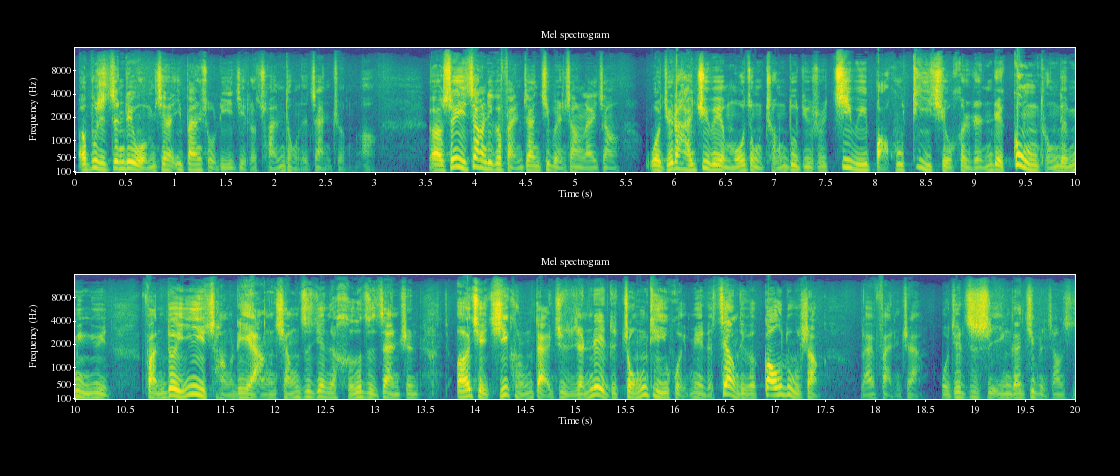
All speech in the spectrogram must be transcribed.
而不是针对我们现在一般所理解的传统的战争啊。呃，所以这样的一个反战，基本上来讲，我觉得还具备某种程度，就是说基于保护地球和人类共同的命运。反对一场两强之间的核子战争，而且极可能导致人类的总体毁灭的这样的一个高度上来反战，我觉得这是应该基本上是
